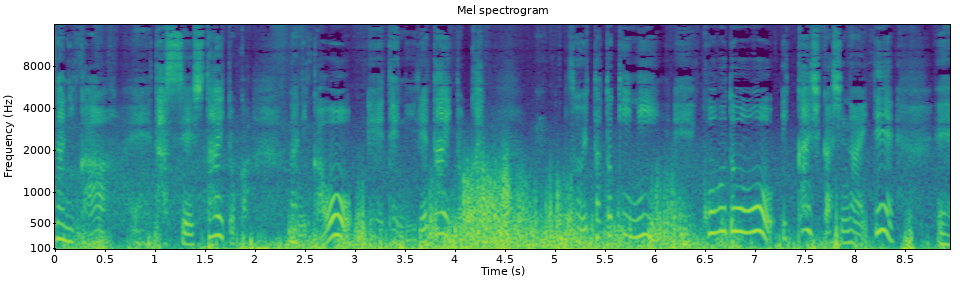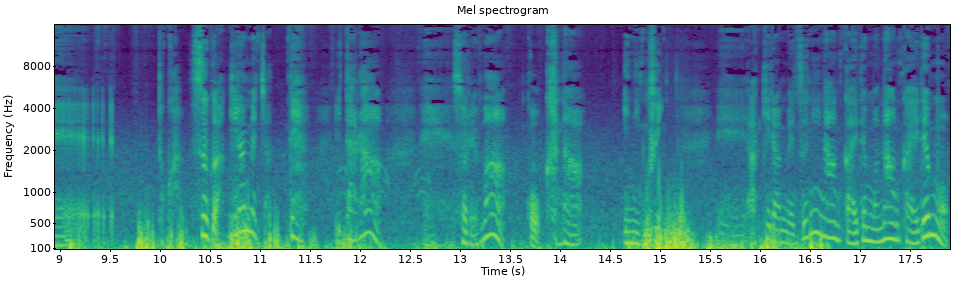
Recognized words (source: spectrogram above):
何か、えー達成したいとか何かを、えー手に入れたいとか、うんそういった時に、えー行動を1回しかしないで、えとかすぐ諦めちゃっていたら、えそれはこう叶いにくい、諦めずに何回でも何回でも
